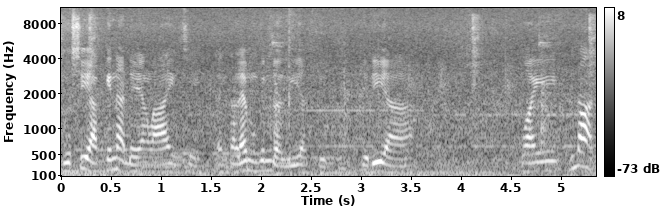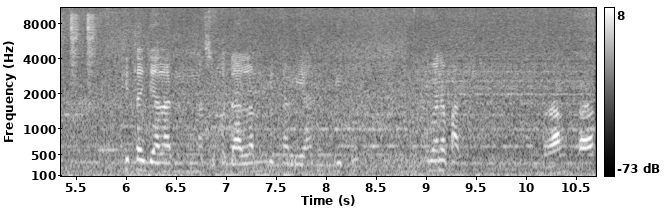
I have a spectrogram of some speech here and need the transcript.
gue sih yakin ada yang lain sih dan kalian mungkin udah lihat gitu jadi ya why not kita jalan masuk ke dalam kita lihat gitu gimana pak Berangkat.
